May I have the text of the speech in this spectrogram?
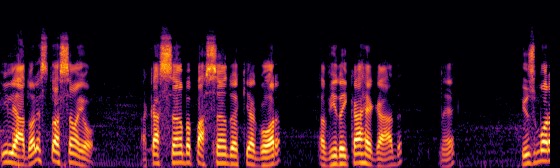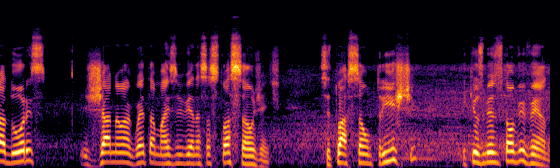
ilhados. Olha a situação aí, ó. A caçamba passando aqui agora, tá vindo aí carregada, né? E os moradores já não aguentam mais viver nessa situação, gente. Situação triste e que os mesmos estão vivendo.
